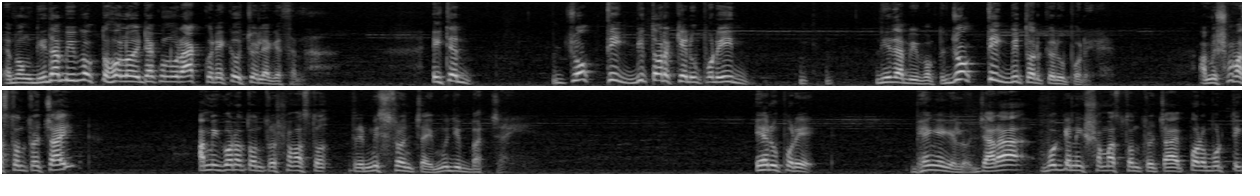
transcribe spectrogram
এবং দ্বিধা বিভক্ত হলো এটা কোনো রাগ করে কেউ চলে গেছে না। এটা যৌক্তিক বিতর্কের উপরেই দ্বিধা বিভক্ত যৌক্তিক বিতর্কের উপরে। আমি সমাজতন্ত্র চাই, আমি গণতন্ত্র, সমাজতন্ত্রের মিশ্রণ চাই, মুজিববাদ চাই। এর উপরে ভেঙে গেল। যারা বৈজ্ঞানিক সমাজতন্ত্র চায় পরবর্তী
